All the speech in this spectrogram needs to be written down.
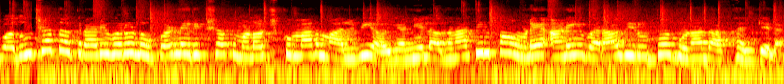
वधूच्या तक्रारीवरून उपनिरीक्षक मनोज कुमार मालवीय यांनी लग्नातील पाहुणे आणि वराविरुद्ध गुन्हा दाखल केलाय.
